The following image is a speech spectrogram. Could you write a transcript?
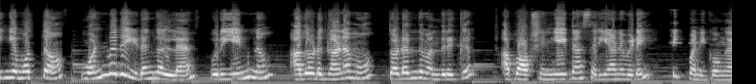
இங்க மொத்தம் ஒன்பது இடங்கள்ல ஒரு எண்ணும் அதோட கணமும் தொடர்ந்து வந்திருக்கு. அப்ப ஆப்ஷன் ஏ தான் சரியான விடை. டிக் பண்ணிக்கோங்க.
